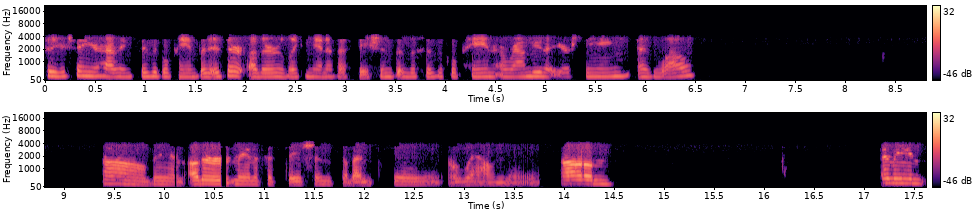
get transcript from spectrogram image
So you're saying you're having physical pain, but is there other like manifestations of the physical pain around you that you're seeing as well? Oh man, other manifestations that I'm seeing around me. Um I mean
